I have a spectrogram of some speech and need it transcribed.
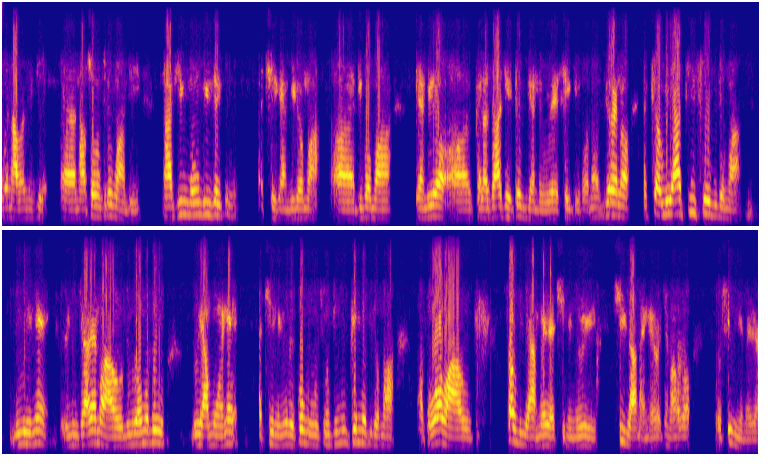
ဝင်လာပဲဖြစ်ဖြစ်အဲနောက်ဆုံးသူတို့မှဒီနာကြီးမုံပြီးစိတ်အခြေခံပြီးတော့မှအာဒီပေါ်မှာပြန်ပြီးတော့ကလစားချေတုတ်ပြန်လို့တဲ့စိတ်တွေပေါ့နော်ပြောရင်တော့အကြောက်တရားကြီးဆိုးပြီးတော့မှလူတွေနဲ့လူကြားထဲမှာဟိုလူတော်မလို့လူရမဝင်တဲ့အခြေအနေမျိုးတွေကိုကိုယ်ကိုယ်ချင်းချင်းပြင်းနေပြီးတော့မှဘဝမှာဟိုစောက်တရားမဲ့တဲ့အခြေအနေမျိုးတွေရှိလာနိုင်တယ်တော့ကျွန်တော်တို့ဟိုရှိနေတယ်ဗျ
